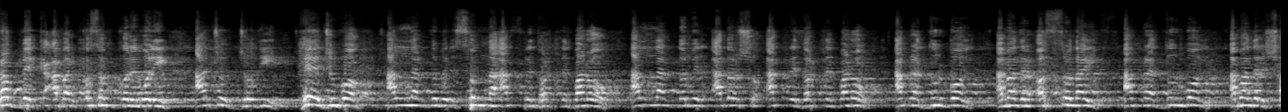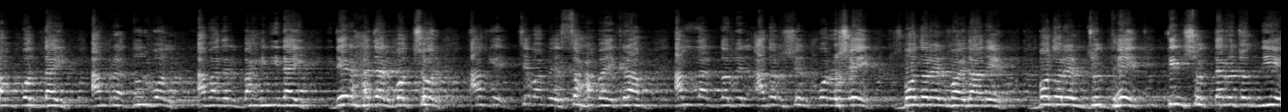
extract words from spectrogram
রব্বে কাবার কসম করে বলি আজও যদি হে যুবক আল্লাহর নবীর সুন্নাহ আঁকড়ে ধরতে পারো আল্লাহর নবীর আদর্শ আঁকড়ে ধরতে পারো আমরা দুর্বল আমাদের অস্ত্র নাই আমরা দুর্বল আমাদের সম্পদ নাই আমরা দুর্বল আমাদের বাহিনী নাই দেড় হাজার বছর আগে যেভাবে সাহাবায়ে کرام আল্লাহর নবীর আদর্শের পরশে বদরের ময়দানে বদরের যুদ্ধে তিনশো তেরো জন নিয়ে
